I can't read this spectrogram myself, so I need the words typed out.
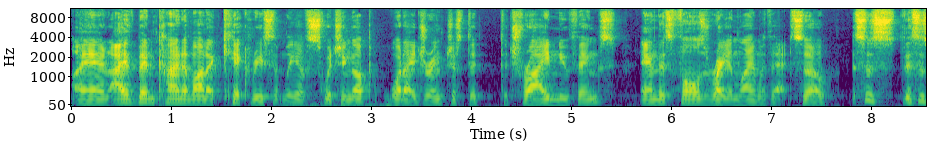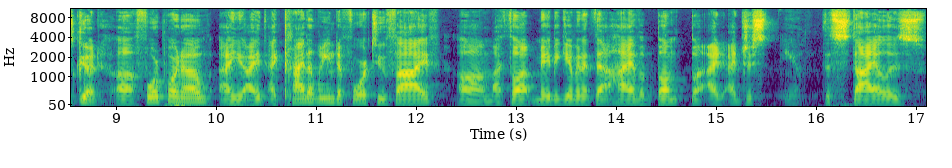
And I've been kind of on a kick recently of switching up what I drink just to, to try new things. And this falls right in line with that. So this is this is good. Uh, 4.0. I you know, I, I kind of leaned to 4.25. Um, I thought maybe giving it that high of a bump, but I, I just you know the style is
